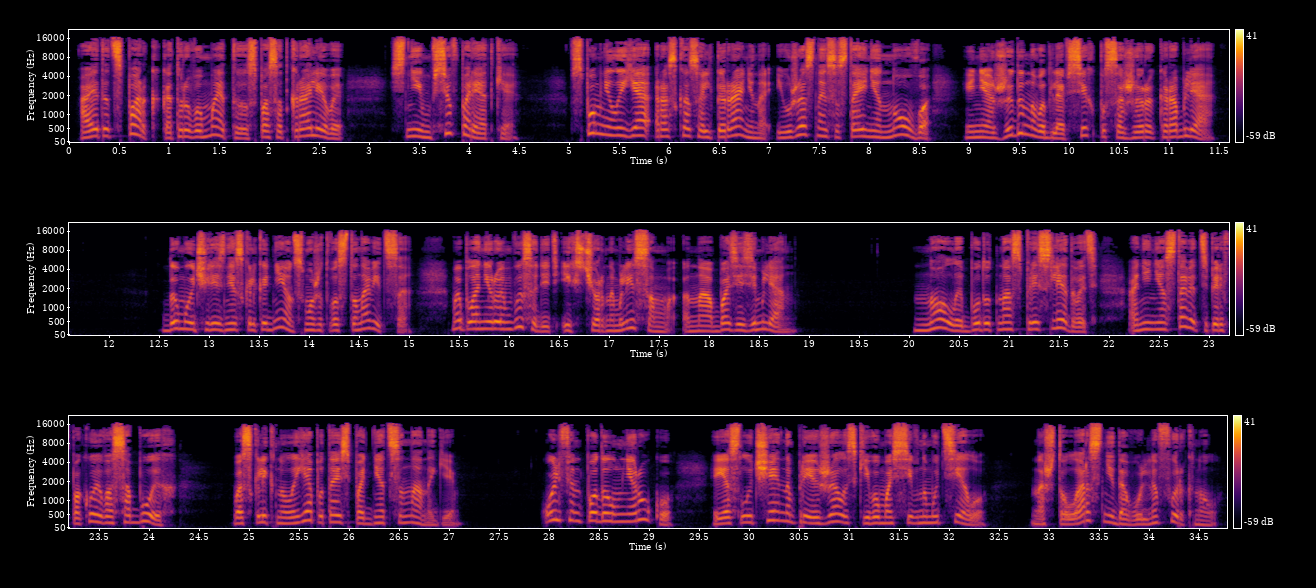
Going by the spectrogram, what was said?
а этот Спарк, которого Мэтт спас от королевы, с ним все в порядке? Вспомнила я рассказ Альтеранина и ужасное состояние нового и неожиданного для всех пассажира корабля. Думаю, через несколько дней он сможет восстановиться. Мы планируем высадить их с черным лисом на базе землян. Ноллы будут нас преследовать, они не оставят теперь в покое вас обоих, воскликнула я, пытаясь подняться на ноги. Ольфин подал мне руку, и я случайно приезжалась к его массивному телу, на что Ларс недовольно фыркнул.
